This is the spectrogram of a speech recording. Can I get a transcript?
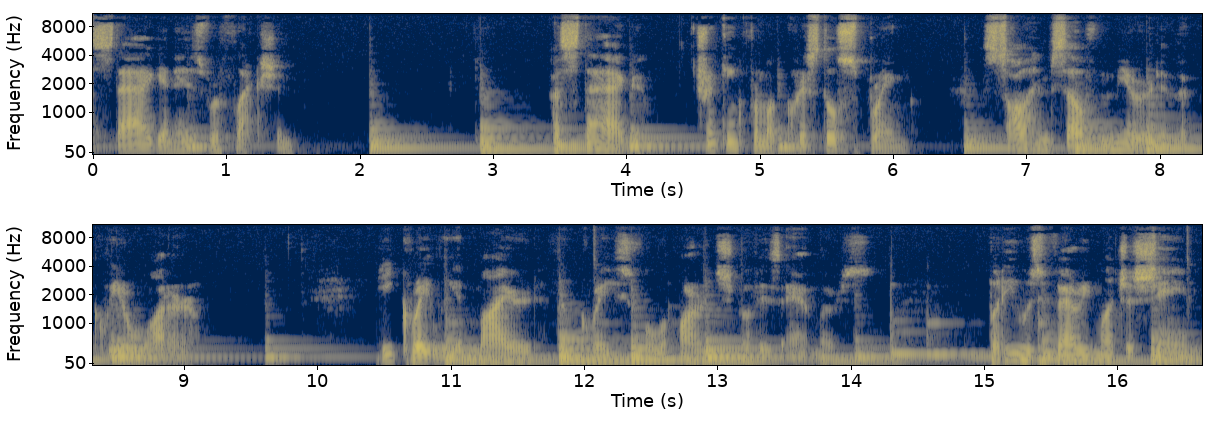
A Stag and His Reflection. A stag, drinking from a crystal spring, saw himself mirrored in the clear water. He greatly admired the graceful arch of his antlers, but he was very much ashamed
